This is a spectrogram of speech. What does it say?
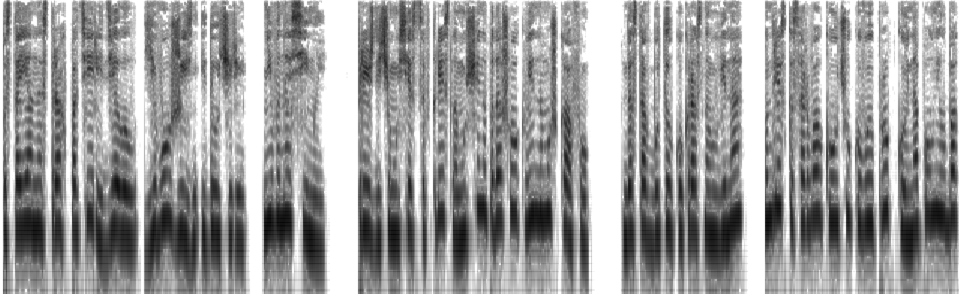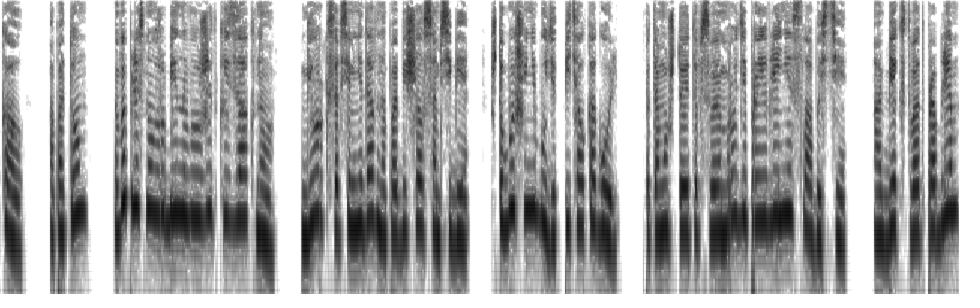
Постоянный страх потери делал его жизнь и дочери невыносимой. Прежде чем усесться в кресло, мужчина подошел к винному шкафу, Достав бутылку красного вина, он резко сорвал каучуковую пробку и наполнил бокал, а потом выплеснул рубиновую жидкость за окно. Георг совсем недавно пообещал сам себе, что больше не будет пить алкоголь, потому что это в своем роде проявление слабости, а бегство от проблем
